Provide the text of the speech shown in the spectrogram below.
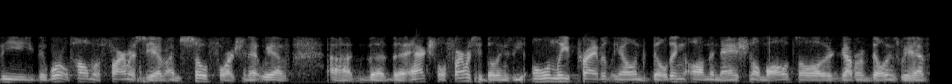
the the world home of pharmacy. I'm, I'm so fortunate. We have uh, the the actual pharmacy building is the only privately owned building on the National Mall. It's all other government buildings. We have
